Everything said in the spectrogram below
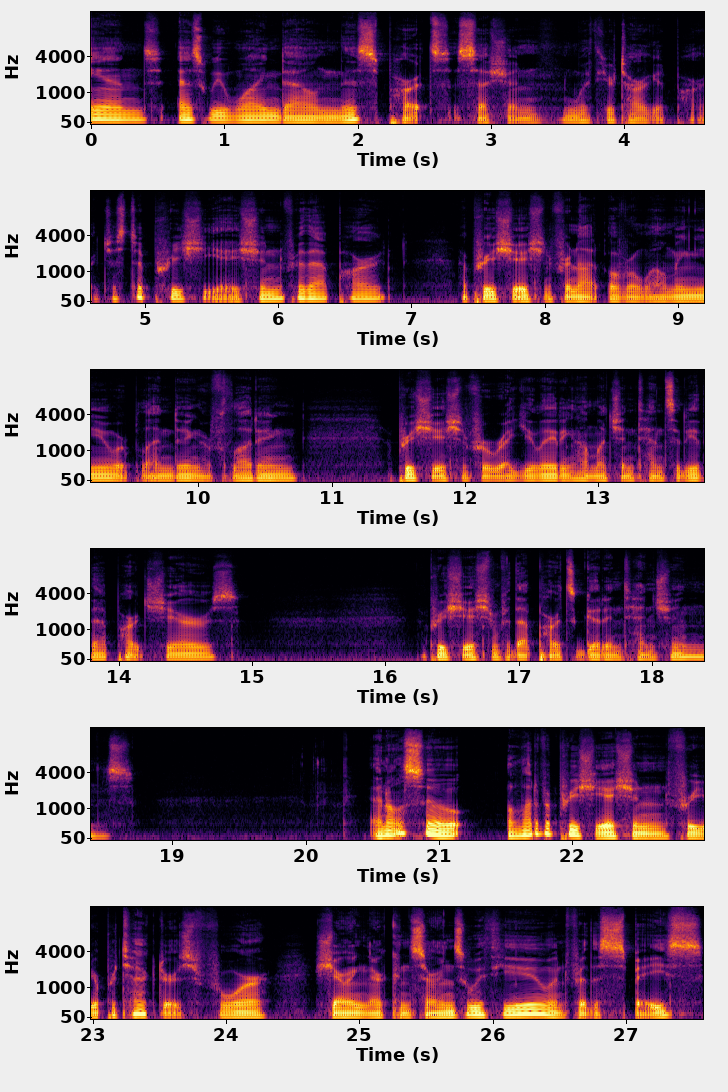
And as we wind down this parts session with your target part, just appreciation for that part, appreciation for not overwhelming you or blending or flooding, appreciation for regulating how much intensity that part shares, appreciation for that part's good intentions, and also a lot of appreciation for your protectors for sharing their concerns with you and for the space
